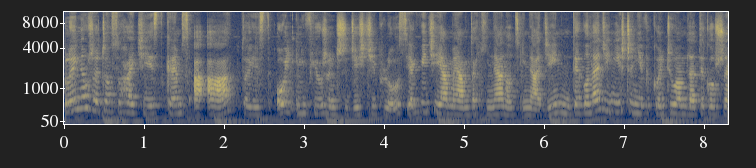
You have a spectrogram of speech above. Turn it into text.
Kolejną rzeczą, słuchajcie, jest krem z AA, to jest Oil Infusion 30+. Jak wiecie, ja miałam taki na noc i na dzień. Tego na dzień jeszcze nie wykończyłam, dlatego że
